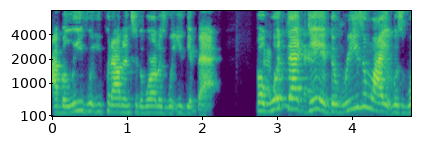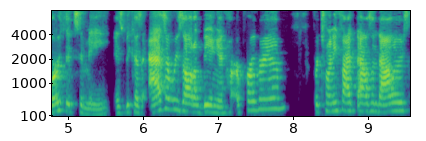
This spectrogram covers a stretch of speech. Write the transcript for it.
I believe what you put out into the world is what you get back. But what that did, the reason why it was worth it to me is because as a result of being in her program for $25,000,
